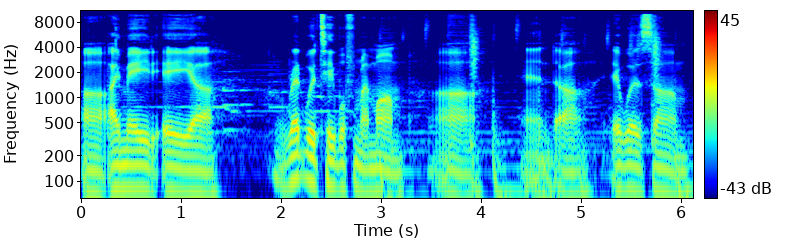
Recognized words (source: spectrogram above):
Uh, I made a uh, redwood table for my mom, uh, and uh, It was um,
